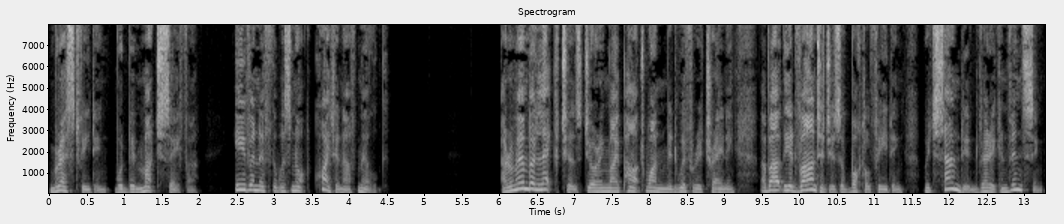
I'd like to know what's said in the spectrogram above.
breastfeeding would be much safer, even if there was not quite enough milk. I remember lectures during my Part 1 midwifery training about the advantages of bottle feeding, which sounded very convincing.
